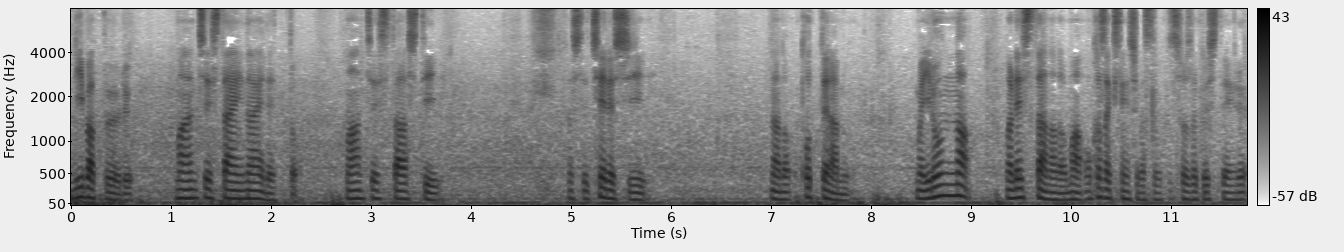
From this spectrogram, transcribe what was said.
リバプールマンチェスター・ユナイテッドマンチェスター・シティそしてチェルシーなどトッテナム、まあ、いろんな、まあ、レスターなど、まあ、岡崎選手が所属している、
